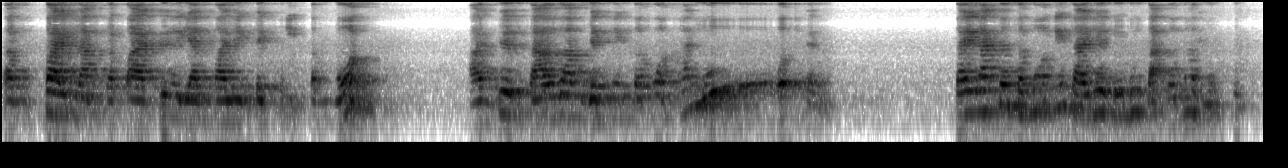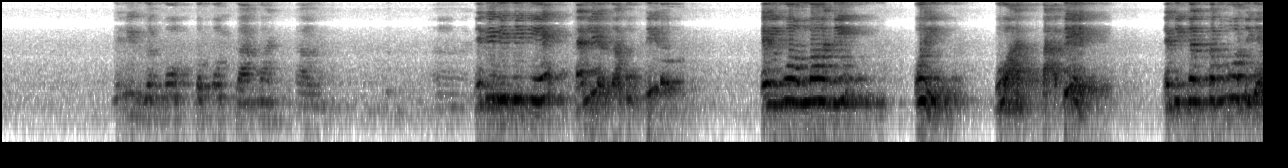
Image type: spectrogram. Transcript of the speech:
Sampailah kepada yang paling kecil semut. Ada sarang jenis semut halus sekali. Saya rasa semut ni saya dulu tak pernah jumpa. Jadi semut-semut zaman sekarang. Ha, jadi di sini eh, dalil tak bukti tu. Ilmu Allah ni, oi, buat tak habis. Jadi kan semua dia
